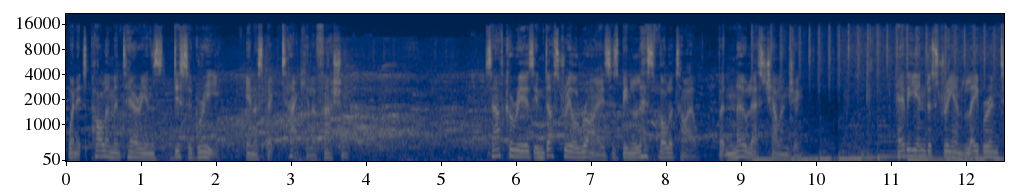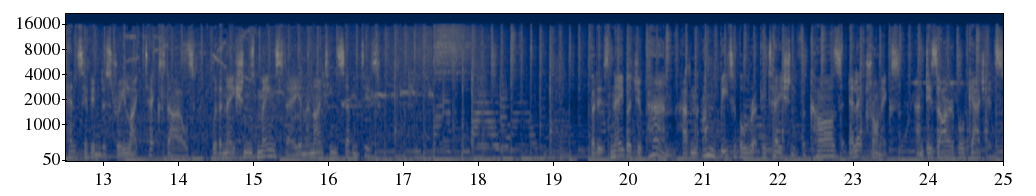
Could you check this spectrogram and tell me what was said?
when its parliamentarians disagree in a spectacular fashion. South Korea's industrial rise has been less volatile, but no less challenging. Heavy industry and labor-intensive industry like textiles were the nation's mainstay in the 1970s. But its neighbor Japan had an unbeatable reputation for cars, electronics, and desirable gadgets.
